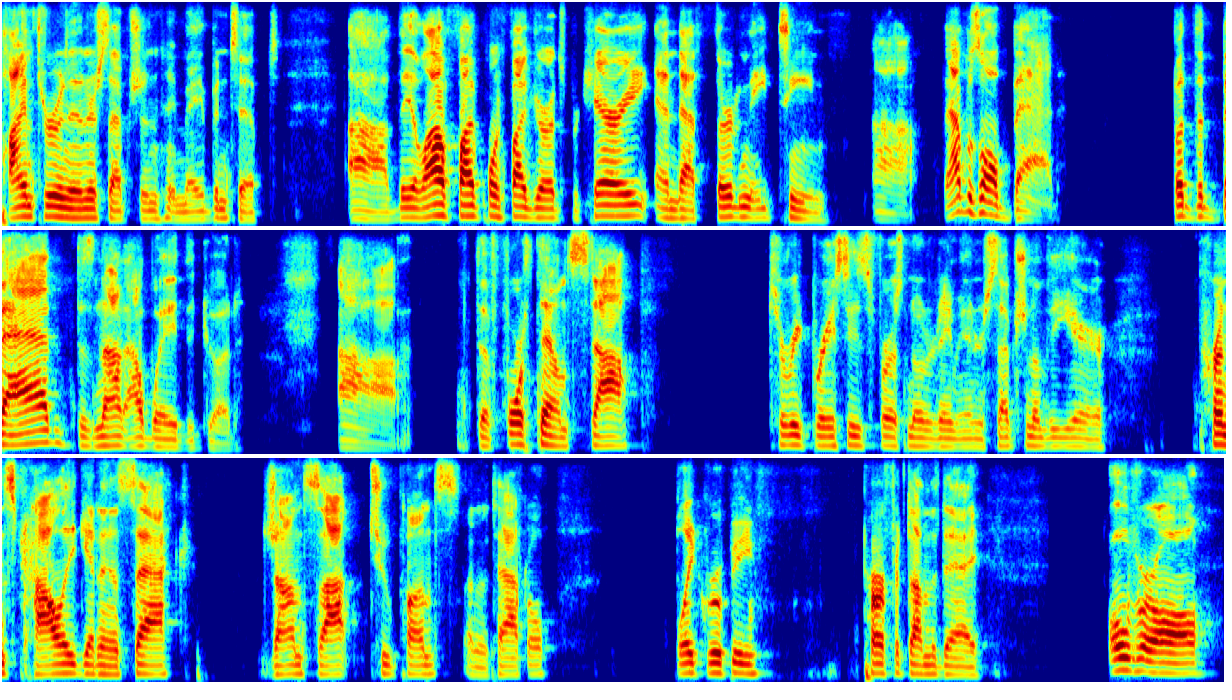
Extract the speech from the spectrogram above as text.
Pyne threw an interception. It may have been tipped. Uh, they allowed 5.5 yards per carry, and that third and 18. Uh, that was all bad. But the bad does not outweigh the good. Uh, the fourth down stop, Tariq Bracy's first Notre Dame interception of the year, Prince Kollie getting a sack, Jon Sot, two punts and a tackle, Blake Grupe, perfect on the day. Overall,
